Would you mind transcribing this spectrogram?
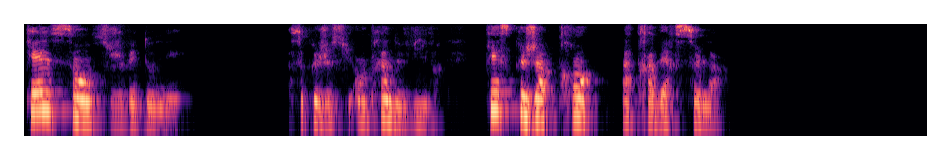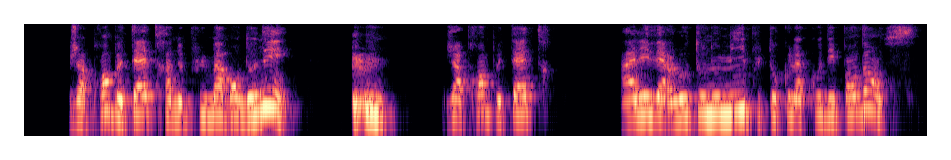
Quel sens je vais donner ce que je suis en train de vivre Qu'est-ce que j'apprends à travers cela? J'apprends peut-être à ne plus m'abandonner. J'apprends peut-être à aller vers l'autonomie plutôt que la codépendance.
